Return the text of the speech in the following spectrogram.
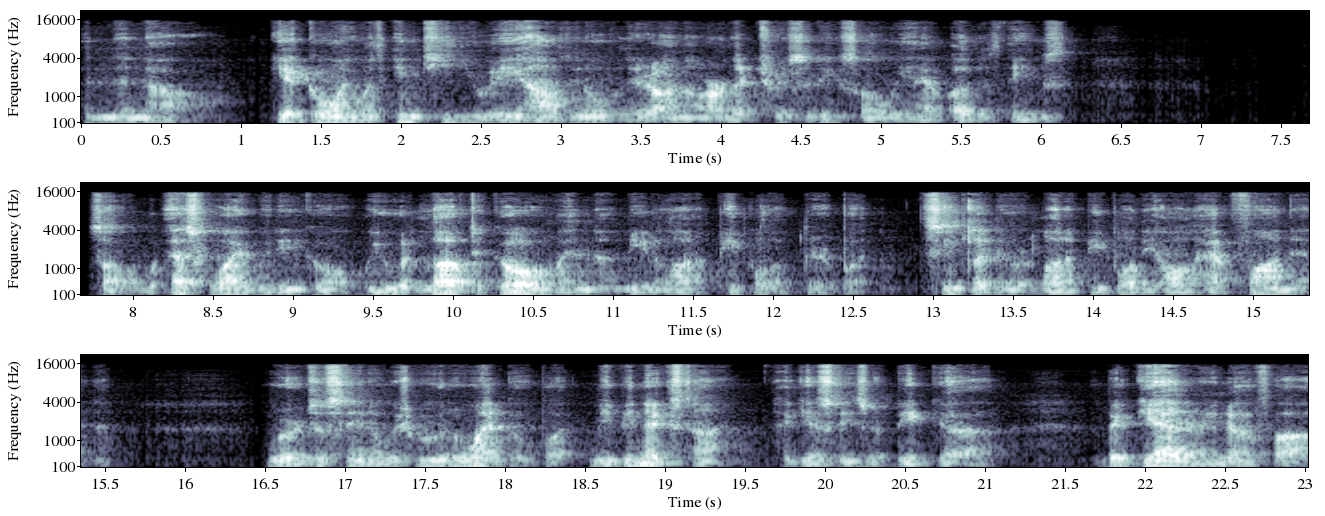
and then uh, get going with NTUA housing over there on our electricity. So we have other things. So that's why we didn't go. We would love to go and uh, meet a lot of people up there, but it seems like there were a lot of people. They all had fun and we were just saying I wish we would have went though, but maybe next time. I guess these are big, uh, big gathering of uh,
